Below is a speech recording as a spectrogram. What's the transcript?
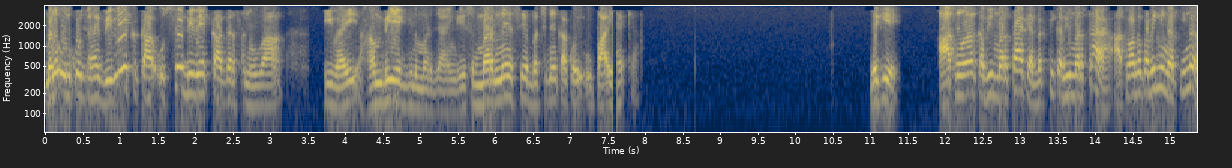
मतलब उनको जो है विवेक का उससे विवेक का दर्शन हुआ। कि भाई हम भी एक दिन मर जाएँगे। इस मरने से बचने का कोई उपाय है क्या? देखिए आत्मा कभी मरता है क्या? व्यक्ति कभी मरता है? आत्मा तो कभी नहीं मरती ना।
